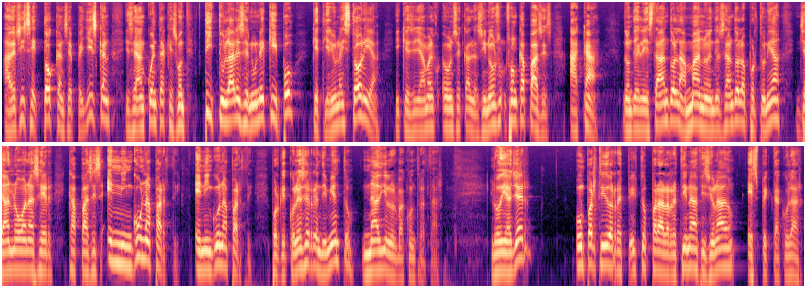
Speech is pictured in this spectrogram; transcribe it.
A ver si se tocan, se pellizcan y se dan cuenta que son titulares en un equipo que tiene una historia y que se llama el Once Caldas. Si no son capaces acá, donde le está dando la mano, donde le está dando la oportunidad, ya no van a ser capaces en ninguna parte en ninguna parte, porque con ese rendimiento nadie los va a contratar. Lo de ayer, un partido, repito, para la retina de aficionado, espectacular.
